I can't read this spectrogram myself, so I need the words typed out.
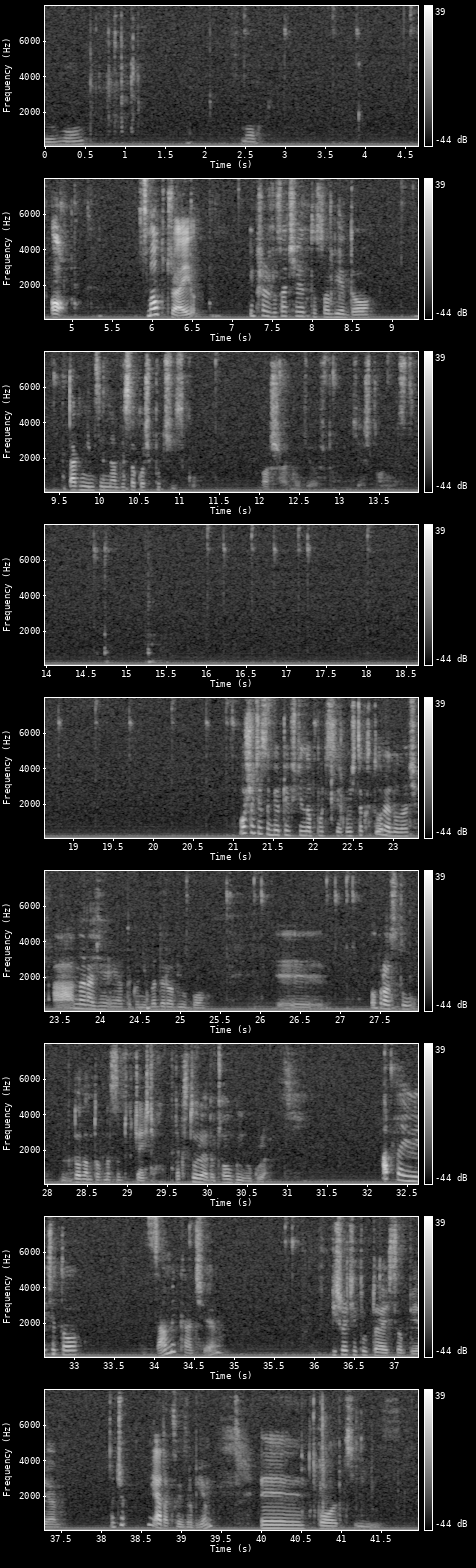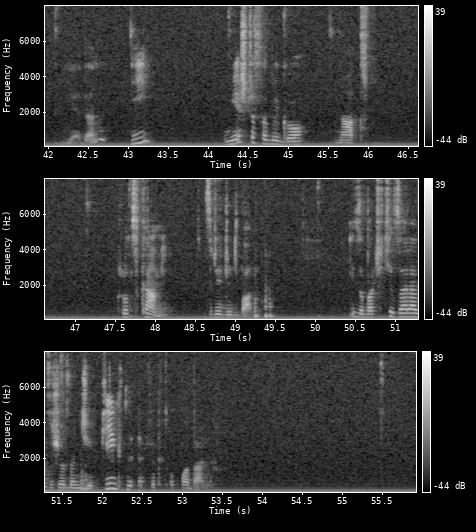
było. Smoke. O! Smoke Trail. I przerzucacie to sobie do tak mniej więcej na wysokość pocisku waszego. Gdzież to, gdzież to on jest? Możecie sobie oczywiście na pocisk jakąś teksturę dodać, a na razie ja tego nie będę robił, bo yy, po prostu dodam to w następnych częściach. Teksturę do czołgu i w ogóle. Aplikujecie to, zamykacie, wpiszecie tutaj sobie, znaczy ja tak sobie zrobiłem, yy, pocisk 1 i umieszczę sobie go nad klockami z rigid body. i zobaczycie zaraz, że będzie piękny efekt opadania.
